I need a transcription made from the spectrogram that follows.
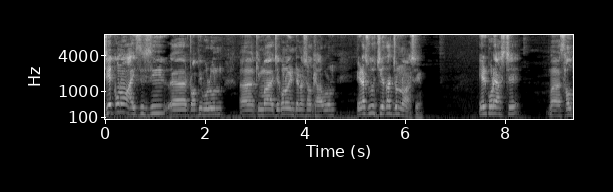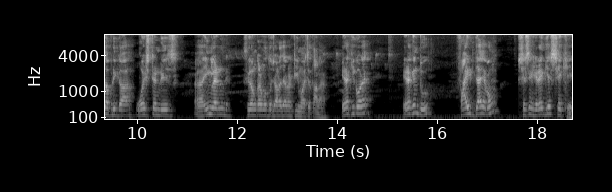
যে কোনো আইসিসি ট্রফি বলুন কিংবা যে কোনো ইন্টারন্যাশনাল খেলা বলুন, এরা শুধু জেতার জন্য আসে। এরপরে আসছে South Africa, West Indies England, শ্রীলঙ্কার মতো যারা যারা টিম আছে তারা। এরা কি করে? এরা কিন্তু ফাইট দেয় এবং শেষে হেরে গিয়ে শেখে।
